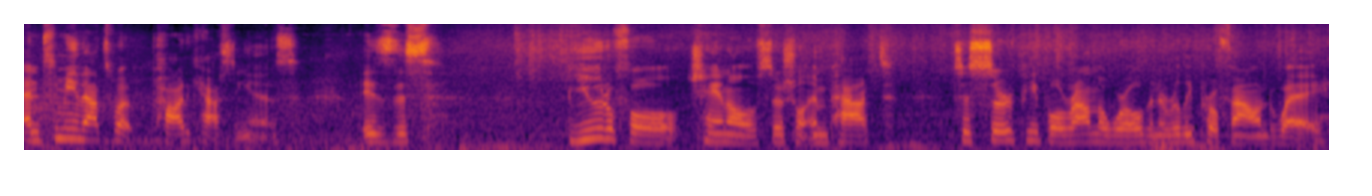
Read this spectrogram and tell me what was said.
And to me, that's what podcasting is, is this beautiful channel of social impact to serve people around the world in a really profound way.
